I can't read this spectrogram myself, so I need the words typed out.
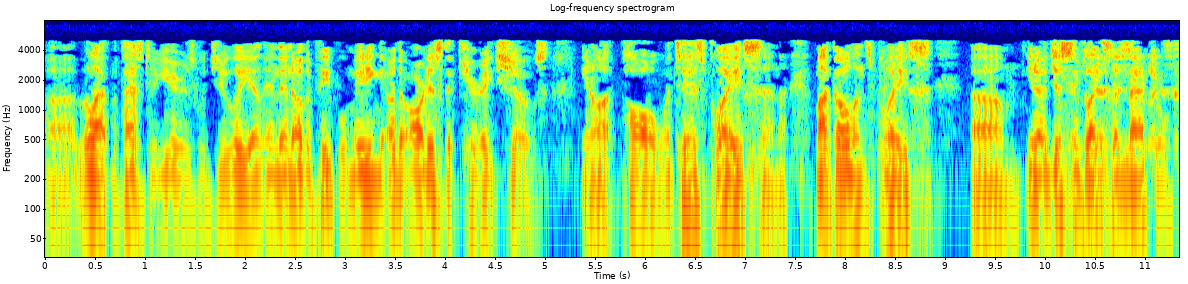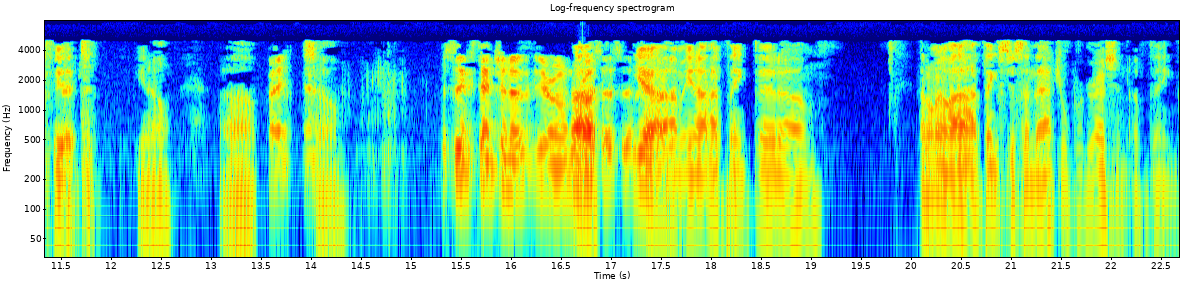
uh, the, la- the past two years with Julie and, and then other people meeting other artists that curate shows. You know, like Paul went to his place and uh, Mike Olin's place. Um, you know, it just seems like Yeah, it's a seems like natural fit. You know, uh, Right. Yeah. so. It's an extension of your own Right. process. Yeah, I mean, I, I think that um, I don't know. I, I think it's just a natural progression of things.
